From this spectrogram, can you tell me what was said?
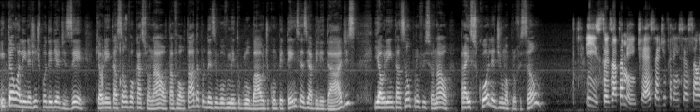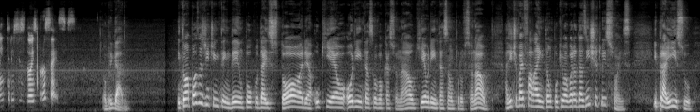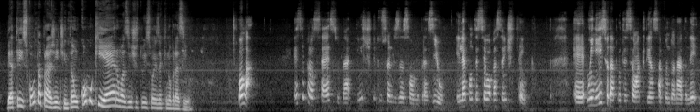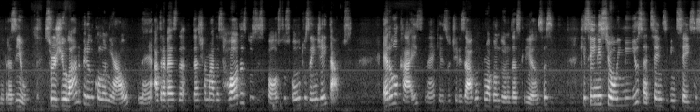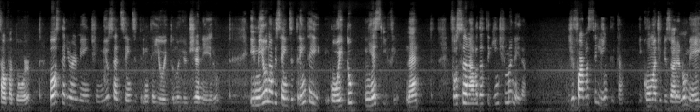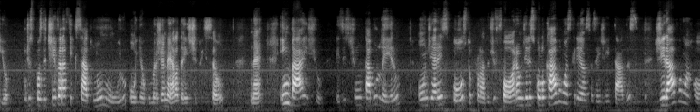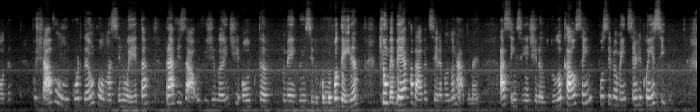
Então, Aline, a gente poderia dizer que a orientação vocacional está voltada para o desenvolvimento global de competências e habilidades e a orientação profissional para a escolha de uma profissão? Isso, exatamente. Essa é a diferenciação entre esses dois processos. Obrigado. Então, após a gente entender um pouco da história, o que é orientação vocacional, o que é orientação profissional, a gente vai falar então um pouquinho agora das instituições. E para isso, Beatriz, conta pra gente então como que eram as instituições aqui no Brasil. Olá. Esse processo da institucionalização no Brasil, ele aconteceu há bastante tempo. É, o início da proteção à criança abandonada no Brasil surgiu lá no período colonial, né, através da, das chamadas rodas dos expostos ou dos enjeitados. Eram locais né, que eles utilizavam para o abandono das crianças, que se iniciou em 1726 em Salvador, posteriormente em 1738 no Rio de Janeiro e 1938 em Recife, né? Funcionava da seguinte maneira: de forma cilíndrica, e com uma divisória no meio, o dispositivo era fixado no muro ou em alguma janela da instituição, né? Embaixo existia um tabuleiro onde era exposto para o lado de fora, onde eles colocavam as crianças enjeitadas, giravam a roda, puxavam um cordão com uma sinueta para avisar o vigilante, ou também conhecido como rodeira, que um bebê acabava de ser abandonado, né? Assim, se retirando do local sem possivelmente ser reconhecido.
